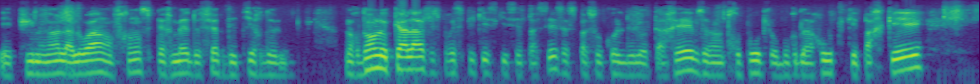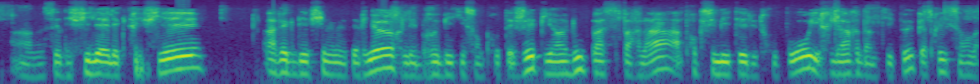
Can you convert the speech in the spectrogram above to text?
Et puis maintenant, la loi en France permet de faire des tirs de loup. Alors dans le cas là, juste pour expliquer ce qui s'est passé, ça se passe au col de l'Otaré. Vous avez un troupeau qui est au bord de la route, qui est parqué. Euh, c'est des filets électrifiés avec des chiens à l'intérieur, les brebis qui sont protégées, puis un loup passe par là, à proximité du troupeau, il regarde un petit peu, puis après il s'en va.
